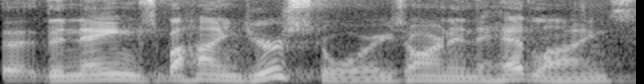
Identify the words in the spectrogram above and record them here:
uh, the names behind your stories aren't in the headlines.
